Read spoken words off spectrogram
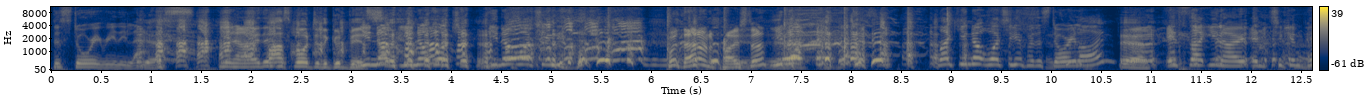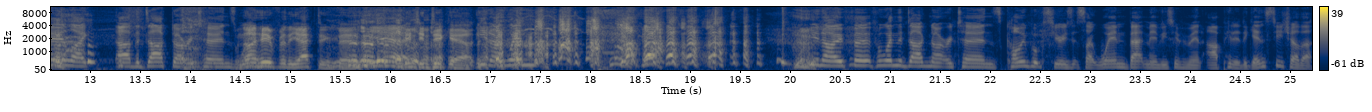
the story really lacks. You know, the, Fast forward to the good bits. you're not you're not watching you're not watching put that on a poster. you're not like you're not watching it for the storyline. yeah. It's like you know, and to compare like uh, the Dark Knight Returns. We're when, not here for the acting, Ben. Yeah. Get your dick out. you know when you know for, for when the dark knight returns comic book series it's like when batman v superman are pitted against each other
